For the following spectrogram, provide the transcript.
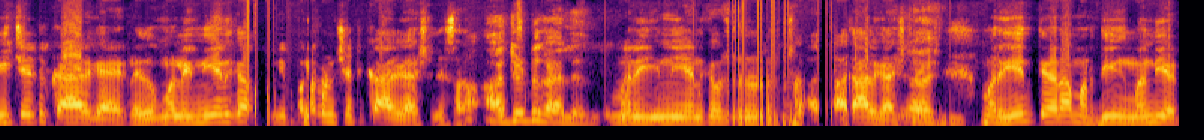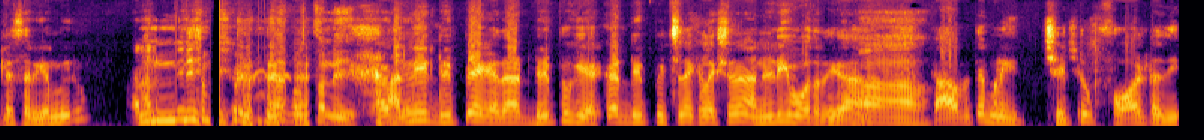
ఈ చెట్టు కాయలు కాయట్లేదు మళ్ళీ నీ వెనక నీ పక్కన చెట్టు కాయలు కాసినాయి సార్. ఆ చెట్టు కాయలేదు. మరి నీ వెనక కాయలు కాసినాయి. మరి ఏం తేడా? మరి దీనికి మంది ఇవ్వట్లేదు సరిగా మీరు? అన్ని డ్రిప్పే కదా. డ్రిప్ ఎక్కడ డ్రిప్ ఇచ్చిన కలెక్షన్ అన్నిటికి పోతుంది. కాకపోతే మనకి చెట్టు ఫాల్ట్ అది.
